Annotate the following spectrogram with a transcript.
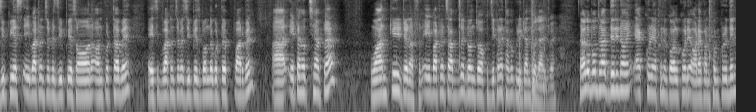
জিপিএস এই বাটন চেপে জিপিএস অন অন করতে হবে, এই বাটন চেপে জিপিএস বন্ধ করতে পারবেন। আর এটা হচ্ছে আপনার ওয়ান কে রিটার্ন অপশন এই বাটনে চাপ দিলে ড্রোন যখ- যেখানে থাকুক রিটার্ন চলে আসবে। তাহলে বন্ধুরা আর দেরি নয়, এক্ষুনি এখনই কল করে অর্ডার কনফার্ম করে দিন।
